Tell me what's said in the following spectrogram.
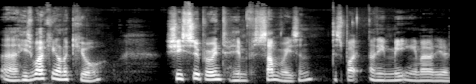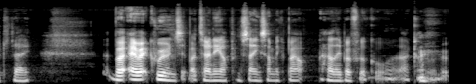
Uh, he's working on a cure. She's super into him for some reason, despite only meeting him earlier today. But Eric ruins it by turning up and saying something about how they both look cool. I can't remember.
